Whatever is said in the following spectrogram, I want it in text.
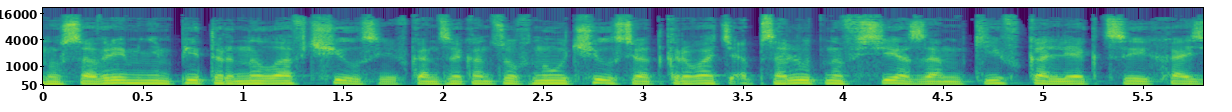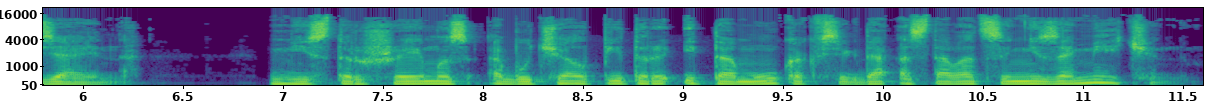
Но со временем Питер наловчился и в конце концов научился открывать абсолютно все замки в коллекции хозяина. Мистер Шеймос обучал Питера и тому, как всегда оставаться незамеченным,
